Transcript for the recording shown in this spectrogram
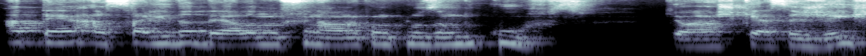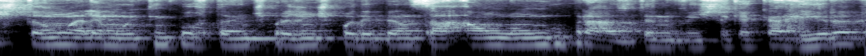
até a saída dela no final, na conclusão do curso que eu acho que essa gestão ela é muito importante para a gente poder pensar a um longo prazo, tendo em vista que a carreira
